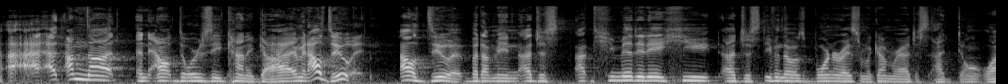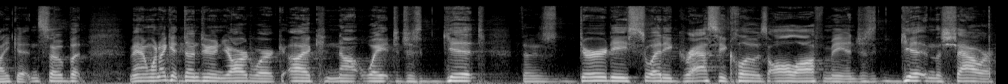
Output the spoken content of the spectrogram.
I, I'm not an outdoorsy kind of guy. I mean, I'll do it. I'll do it, but I mean, I just I, humidity, heat. I just even though I was born and raised in Montgomery, I just I don't like it. And so, but man, when I get done doing yard work, I cannot wait to just get those dirty, sweaty, grassy clothes all off me and just get in the shower.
